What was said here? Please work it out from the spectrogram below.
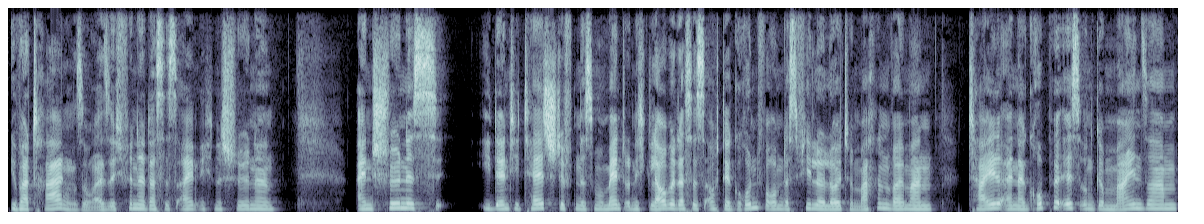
übertragen. So, also ich finde, das ist eigentlich eine schöne, ein schönes identitätsstiftendes Moment. Und ich glaube, das ist auch der Grund, warum das viele Leute machen, weil man Teil einer Gruppe ist und gemeinsam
